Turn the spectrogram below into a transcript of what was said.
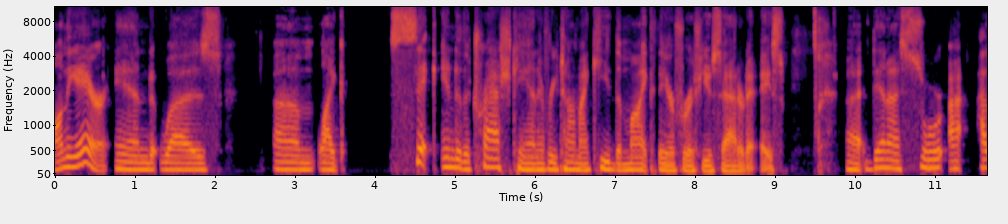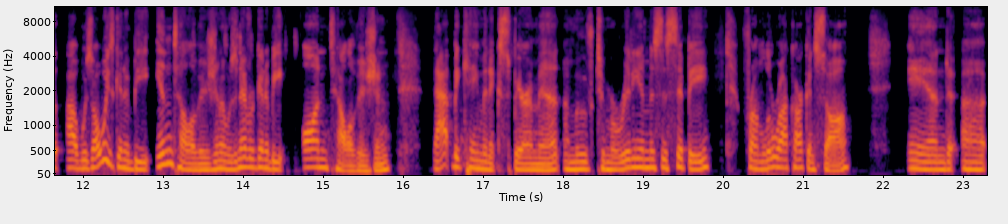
on the air and was um, like sick into the trash can every time I keyed the mic there for a few Saturdays. Uh, then I saw I, I, I was always going to be in television. I was never going to be on television. That became an experiment. I moved to Meridian, Mississippi from Little Rock, Arkansas, and uh,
